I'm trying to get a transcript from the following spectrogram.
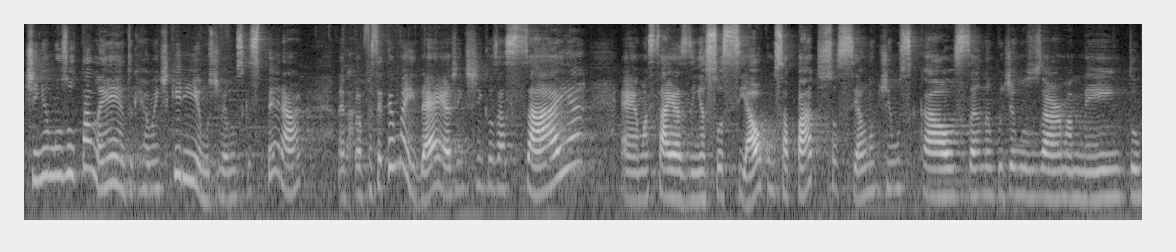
tínhamos o talento, que realmente queríamos, tivemos que esperar né? Para você ter uma ideia, a gente tinha que usar saia, é, uma saiazinha social, com sapato social, não tínhamos calça, não podíamos usar armamento.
